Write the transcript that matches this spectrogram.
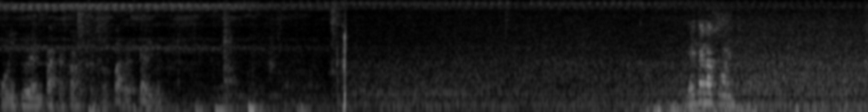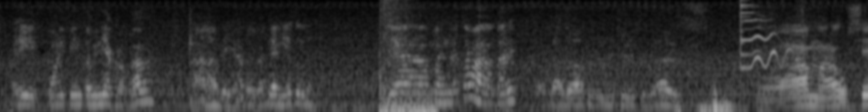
પોણી પીવડાવીને પાછા હવે પાછા ચાલી ગયો. લે તારા પોણી. પછી પાણી પીને તમે નીકળો બરાબર? ના, ભાઈ તો તો મહેન્દ્ર ચમ આવ્યો તારે? આ મારા ઉઠશે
